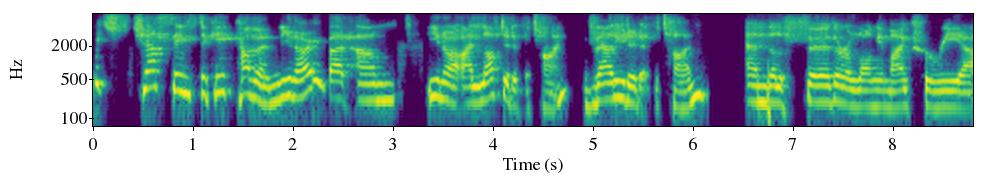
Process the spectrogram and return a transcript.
which just seems to keep coming, you know. But, um, you know, I loved it at the time, valued it at the time. And the further along in my career,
